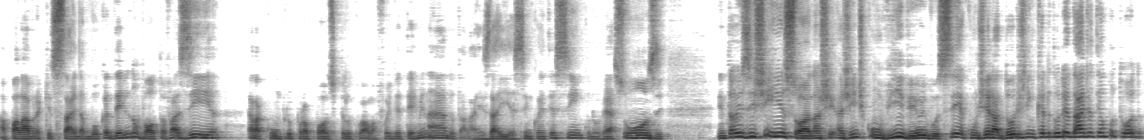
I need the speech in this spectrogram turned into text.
a palavra que sai da boca dele não volta vazia, ela cumpre o propósito pelo qual ela foi determinada, está lá em Isaías 55, no verso 11. Então existe isso, ó, a gente convive, eu e você, com geradores de incredulidade o tempo todo.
